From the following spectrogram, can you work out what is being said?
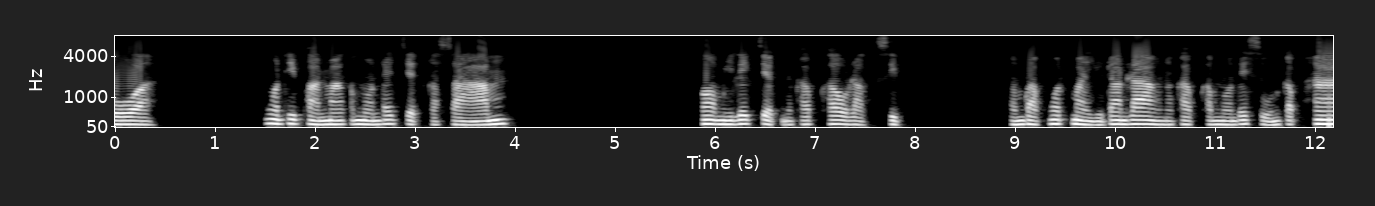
ตัว งวดที่ผ่านมาคำนวณได้เจ็ดกับสามก็มีเลขเจ็ดนะครับ เข้าหลักสิบสำหรับงวดใหม่อยู่ด้านล่างนะครับคำนวณได้ศูนย์กับห้า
